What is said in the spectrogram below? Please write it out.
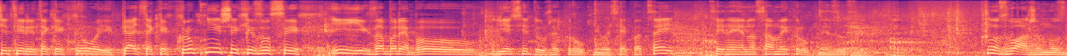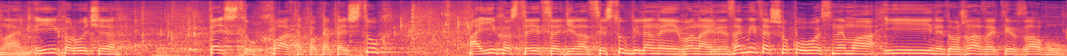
Чотири таких, ой, п'ять таких крупніших із усіх і їх заберемо, бо є і дуже крупні. Ось як оцей, цей, мабуть, самий крупний з усіх. Ну, зважимо, знаємо. І, коротше, 5 штук. Хватить поки 5 штук. А їх остається 11 штук біля неї. Вона і не замітить, що когось нема, і не повинна зайти в загул.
